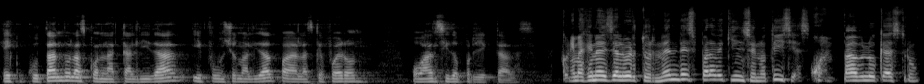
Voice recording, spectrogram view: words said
ejecutándolas con la calidad y funcionalidad para las que fueron o han sido proyectadas. Con imágenes de Alberto Hernández para B15 Noticias, Juan Pablo Castro.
